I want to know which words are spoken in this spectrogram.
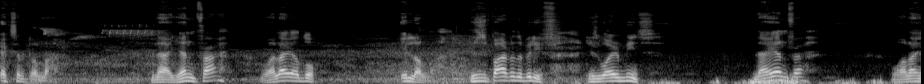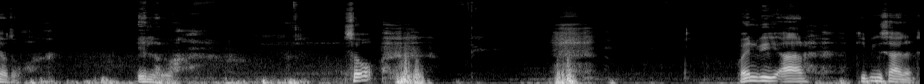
except Allah. لا ينفع ولا يضر إلا الله. This is part of the belief. This is what it means. لا ينفع ولا يضر إلا الله. So, when we are keeping silent,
